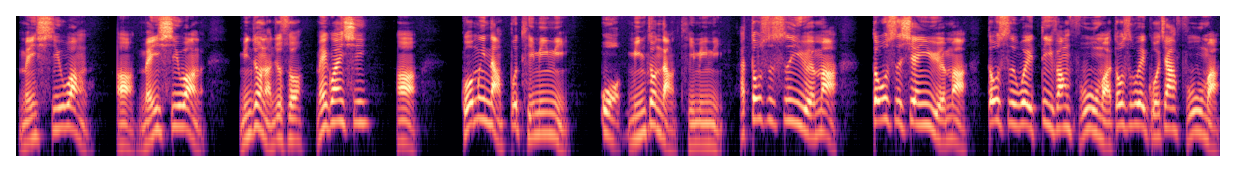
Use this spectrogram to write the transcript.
没希望了啊，没希望了。民众党就说没关系啊。国民党不提名你，我民众党提名你啊，都是市议员嘛，都是县议员嘛，都是为地方服务嘛，都是为国家服务嘛。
